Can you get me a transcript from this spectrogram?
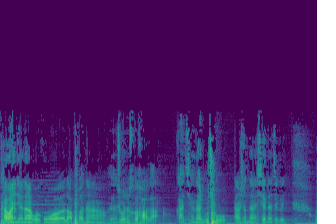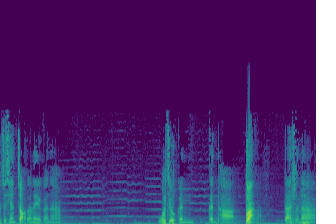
开完年呢，我跟我老婆呢，可能说是和好了。感情呢如初，但是呢，现在这个我之前找的那个呢，我就跟跟他断了。但是呢，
